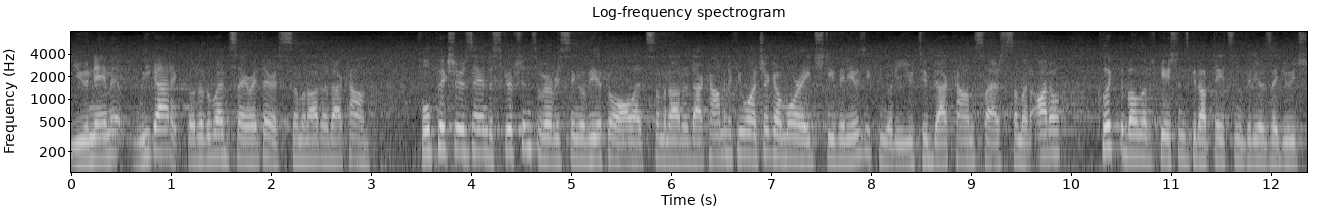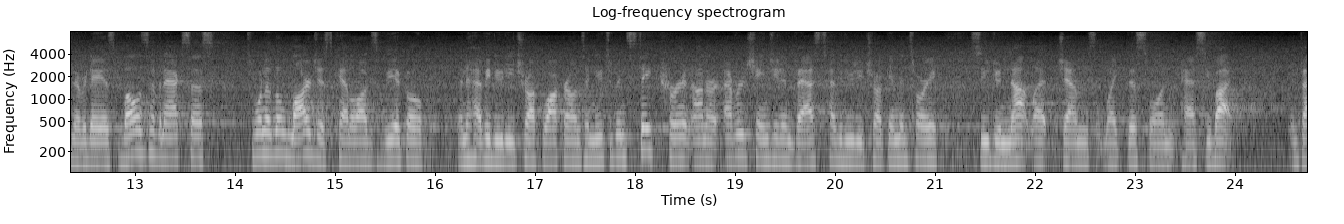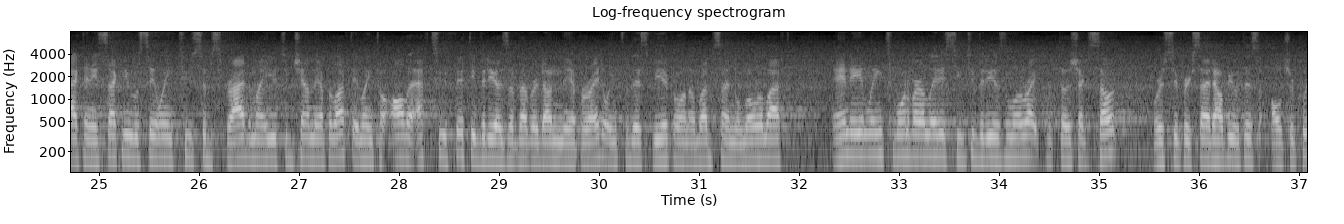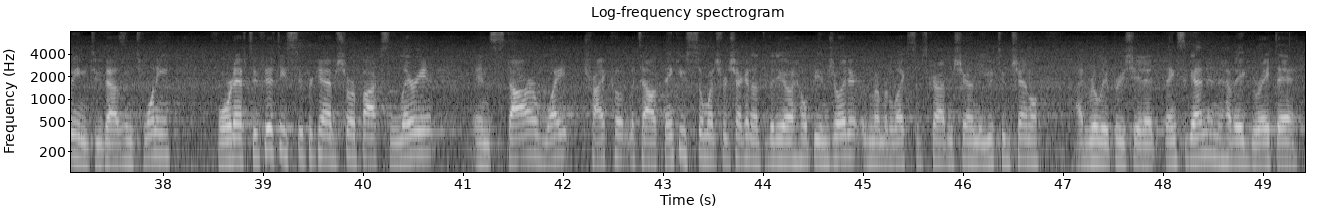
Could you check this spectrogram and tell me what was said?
you name it, we got it. Go to the website right there, summitauto.com. Full pictures and descriptions of every single vehicle, all at summitauto.com. And if you want to check out more HD videos, you can go to youtube.com slash summitauto. Click the bell notifications, get updates on the videos I do each and every day, as well as have an access to one of the largest catalogs vehicle and heavy duty truck walkarounds on YouTube and stay current on our ever changing and vast heavy duty truck inventory so you do not let gems like this one pass you by. In fact, in a second you will see a link to subscribe to my YouTube channel in the upper left, a link to all the F-250 videos I've ever done in the upper right, a link to this vehicle on our website in the lower left, and a link to one of our latest YouTube videos in the lower right. Click those, check us out. We're super excited to help you with this ultra clean 2020 Ford F-250 Super Cab Short Box Lariat in Star White Tri-Coat Metallic. Thank you so much for checking out the video. I hope you enjoyed it. Remember to like, subscribe, and share on the YouTube channel. I'd really appreciate it. Thanks again, and have a great day.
